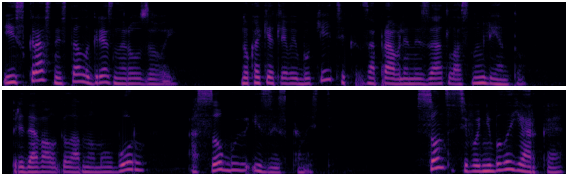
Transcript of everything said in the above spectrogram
и из красной стала грязно-розовой. Но кокетливый букетик, заправленный за атласную ленту, придавал головному убору особую изысканность. Солнце сегодня было яркое,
